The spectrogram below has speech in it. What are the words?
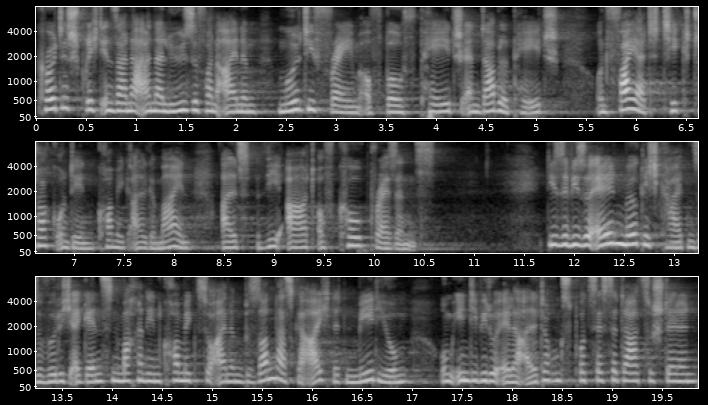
Curtis spricht in seiner Analyse von einem Multiframe of both Page and Double Page und feiert TikTok und den Comic allgemein als The Art of Co-Presence. Diese visuellen Möglichkeiten, so würde ich ergänzen, machen den Comic zu einem besonders geeigneten Medium, um individuelle Alterungsprozesse darzustellen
